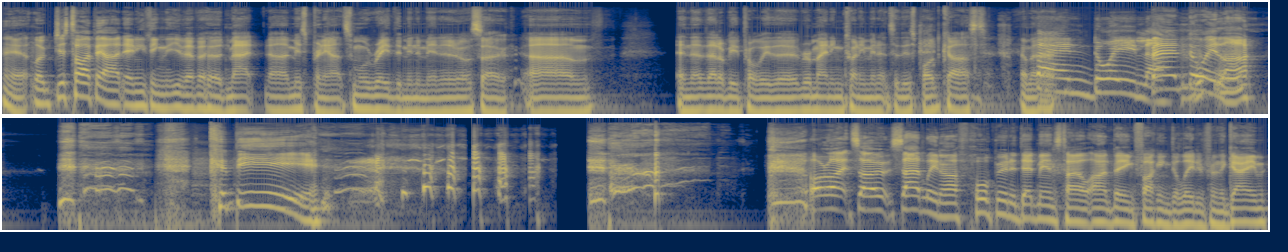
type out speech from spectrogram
Yeah, look, just type out anything that you've ever heard Matt uh, mispronounce, and we'll read them in a minute or so. Um, and that, that'll be probably the remaining 20 minutes of this podcast. How about that? Bandoila. Bandoila. Kabir. All right, so sadly enough, Hawkmoon and Dead Man's Tale aren't being fucking deleted from the game.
